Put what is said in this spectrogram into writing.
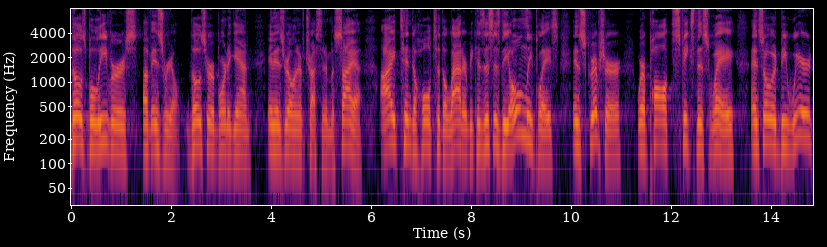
those believers of Israel, those who are born again in Israel and have trusted in Messiah. I tend to hold to the latter because this is the only place in Scripture where Paul speaks this way and so it would be weird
